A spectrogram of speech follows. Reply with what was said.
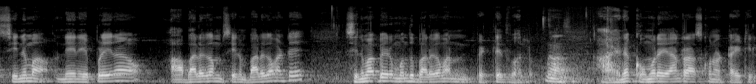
సినిమా నేను ఎప్పుడైనా ఆ బలగం సినిమా బలగం అంటే సినిమా పేరు ముందు బలగం అని పెట్టలేదు వాళ్ళు. ఆయన కొమరయ్య అని రాసుకున్న టైటిల్.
